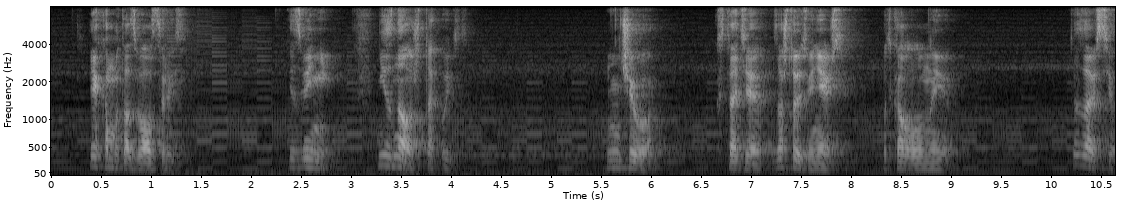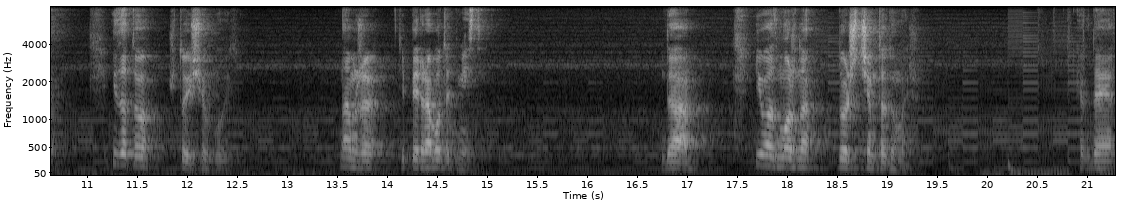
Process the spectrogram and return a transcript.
– эхом отозвался рысь. «Извини, не знал, что так выйдет». «Ничего. Кстати, за что извиняешься?» – подколол он ее. «Да за все. И за то, что еще будет. Нам же теперь работать вместе». «Да, и, возможно, дольше, чем ты думаешь. Когда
